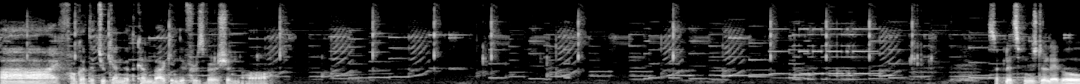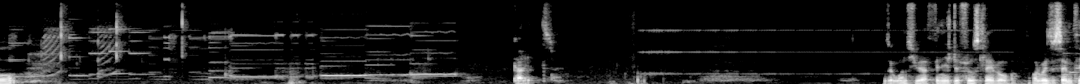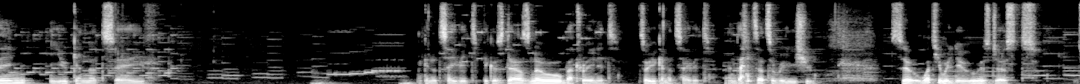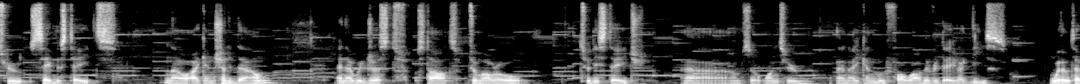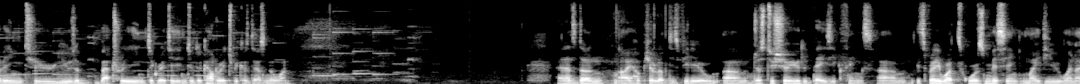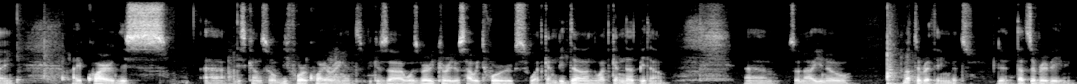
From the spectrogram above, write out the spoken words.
Ah, I forgot that you cannot come back in the first version. Ah. So let's finish the level. Got it. So once you have finished the first level, always the same thing, you cannot save. You cannot save it because there's no battery in it. So you cannot save it. And that, that's a real issue. So what you will do is just to save the states. Now I can shut it down. And I will just start tomorrow to this stage. Um, so one two. And I can move forward every day like this without having to use a battery integrated into the cartridge because there's no one and that's done. I hope you love this video. Um, just to show you the basic things. Um, it's really what was missing in my view when I, I acquired this uh, this console before acquiring it because I was very curious how it works, what can be done, what cannot be done. Um, so now you know not everything, but the, that's the very beginning.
